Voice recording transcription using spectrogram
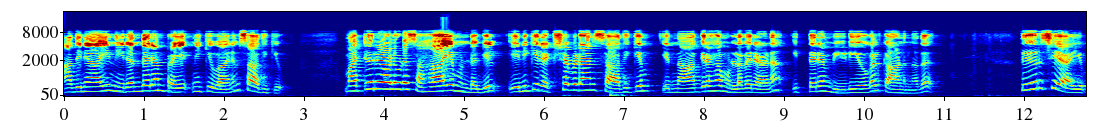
അതിനായി നിരന്തരം പ്രയത്നിക്കുവാനും സാധിക്കൂ. മറ്റൊരാളുടെ സഹായമുണ്ടെങ്കിൽ എനിക്ക് രക്ഷപ്പെടാൻ സാധിക്കും എന്നാഗ്രഹമുള്ളവരാണ് ഇത്തരം വീഡിയോകൾ കാണുന്നത്. തീർച്ചയായും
